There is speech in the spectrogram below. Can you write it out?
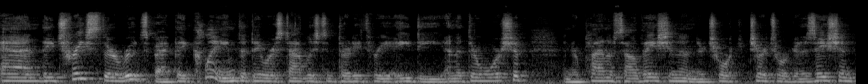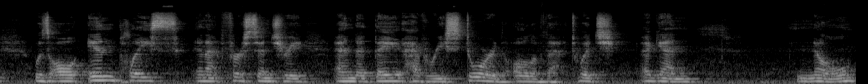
And they trace their roots back. They claim that they were established in 33 AD and that their worship and their plan of salvation and their church organization was all in place in that first century and that they have restored all of that, which, again, no,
